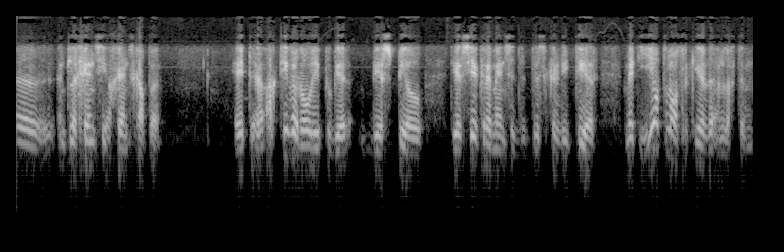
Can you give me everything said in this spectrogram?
uh, intelligensieagentskappe het 'n aktiewe rol hier probeer weer speel deur sekere mense te diskrediteer met heeltemal verkeerde inligting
